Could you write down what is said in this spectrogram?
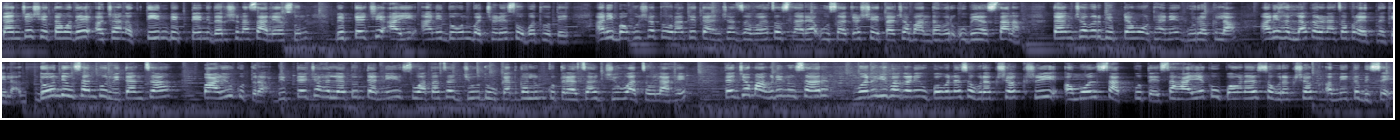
त्यांच्या शेतामध्ये अचानक तीन बिबटे निदर्शनास आले असून बिबट्याची आई आणि दोन बछडे सोबत होते आणि बबुशा थोरात हे त्यांच्या जवळच असणाऱ्या उसाच्या शेताच्या बांधावर उभे असताना त्यांच्यावर बिबट्या मोठ्याने गुरकला आणि हल्ला करण्याचा प्रयत्न केला. दोन दिवसांपूर्वी त्यांचा पाळीव कुत्रा बिबट्याच्या हल्ल्यातून त्यांनी स्वतःचा जीव धोक्यात घालून कुत्र्याचा जीव वाचवला आहे. त्यांच्या मागणीनुसार वन विभागाने उपवन संरक्षक श्री अमोल सातपुते सहाय्यक उपवन संरक्षक अमित भिसे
